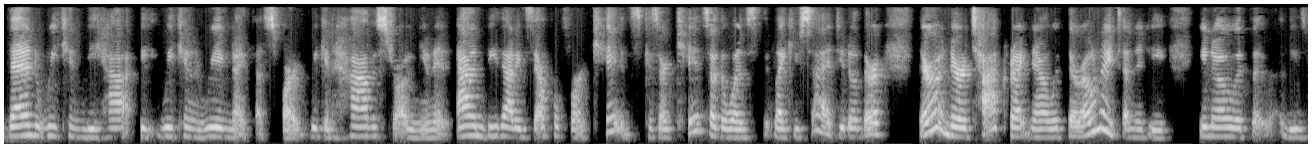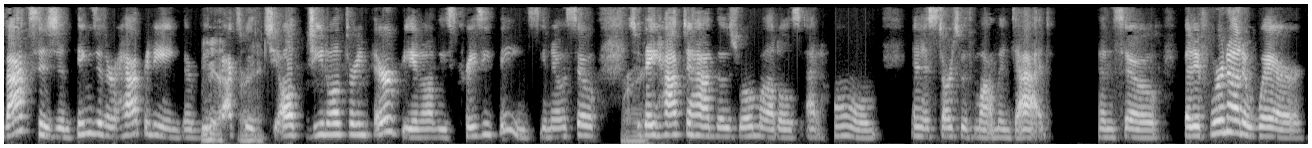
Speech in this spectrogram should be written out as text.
then we can be happy we can reignite that spark we can have a strong unit and be that example for our kids because our kids are the ones that, like you said you know they're they're under attack right now with their own identity you know with the, these vaccines and things that are happening they're being yeah, vaxxed right. with gene altering therapy and all these crazy things you know so right. so they have to have those role models at home and it starts with mom and dad and so but if we're not aware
